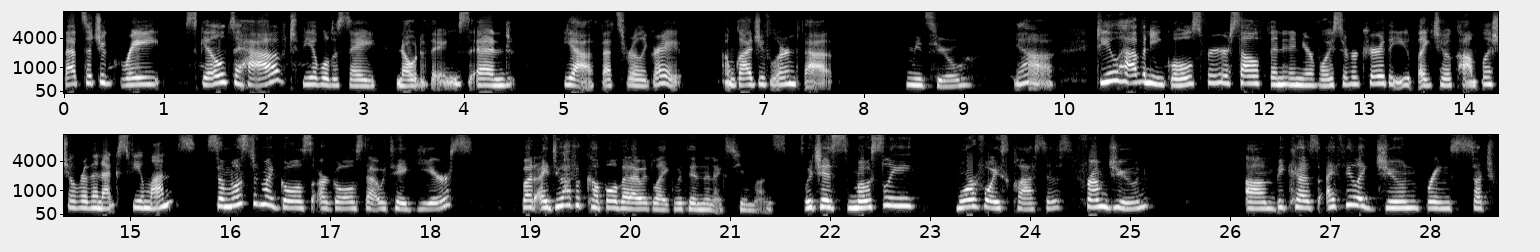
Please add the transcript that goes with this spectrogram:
That's such a great skill to have to be able to say no to things. And yeah, that's really great. I'm glad you've learned that. Me too. Yeah. Do you have any goals for yourself and in your voiceover career that you'd like to accomplish over the next few months? So, most of my goals are goals that would take years, but I do have a couple that I would like within the next few months, which is mostly more voice classes from June um, because I feel like June brings such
